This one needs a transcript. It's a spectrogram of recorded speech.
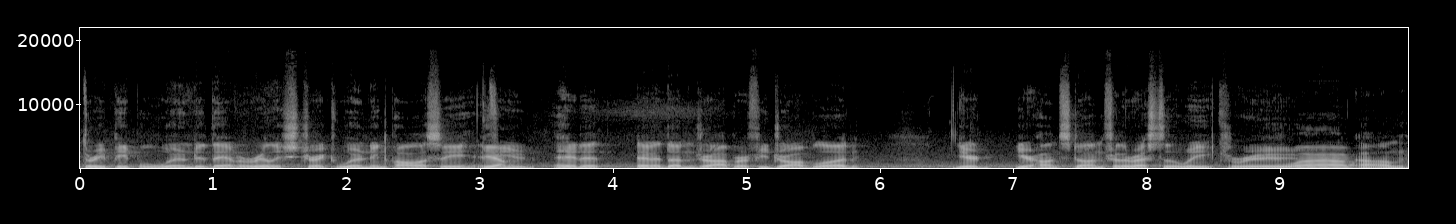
three people wounded. They have a really strict wounding policy. If Yeah. you hit it and it doesn't drop, or if you draw blood, your your hunt's done for the rest of the week. Three. Wow. Um,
